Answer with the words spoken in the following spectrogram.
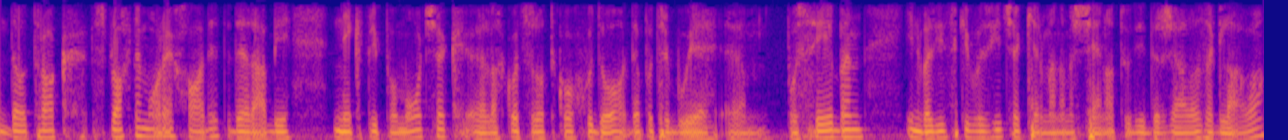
da otrok sploh ne more hoditi, da rabi nek pripomoček, eh, lahko celo tako hudo, da potrebuje poseben invalidski voziček, ker ima namaščeno tudi držalo za glavo.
